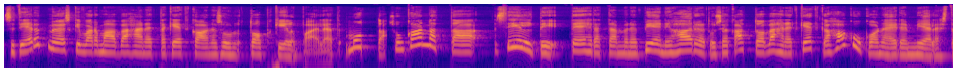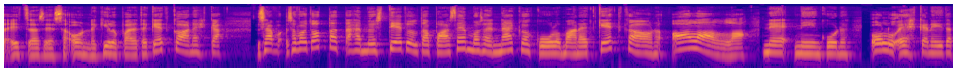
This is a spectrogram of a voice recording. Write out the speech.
Sä tiedät myöskin varmaan vähän, että ketkä on ne sun top-kilpailijat, mutta sun kannattaa silti tehdä tämmöinen pieni harjoitus ja katsoa vähän, että ketkä hakukoneiden mielestä itse asiassa on ne kilpailijat ja ketkä on ehkä, sä, sä voit ottaa tähän myös tietyllä tapaa semmoisen näkökulman, että ketkä on alalla ne niin kuin ollut ehkä niitä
